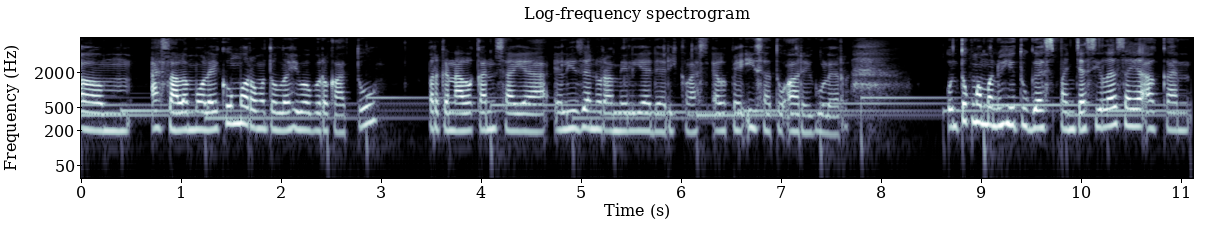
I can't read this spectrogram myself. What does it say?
Um, Assalamualaikum warahmatullahi wabarakatuh. Perkenalkan saya Eliza Nur Amelia dari kelas LPI 1A reguler. Untuk memenuhi tugas Pancasila, saya akan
